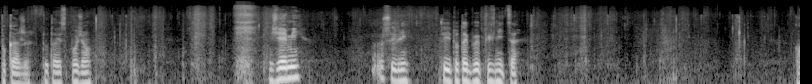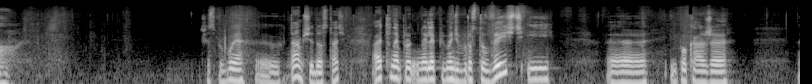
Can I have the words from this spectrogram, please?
Pokażę. Tutaj jest poziom ziemi. No, czyli, czyli tutaj były piwnice. O. Czy spróbuję y, tam się dostać, ale to najlepiej będzie po prostu wyjść i e, i pokażę e,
